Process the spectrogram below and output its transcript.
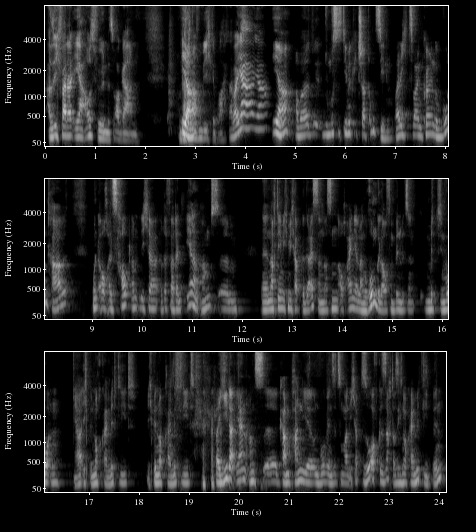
Also ich war da eher ausführendes Organ. Und Ja. auf den Weg gebracht. Aber ja, ja. Ja, aber du musstest die Mitgliedschaft umziehen, weil ich zwar in Köln gewohnt habe und auch als hauptamtlicher Referent Ehrenamt, ähm, äh, nachdem ich mich habe begeistern lassen, auch ein Jahr lang rumgelaufen bin mit, mit den Worten, ja, ich bin noch kein Mitglied, ich bin noch kein Mitglied. Bei jeder Ehrenamtskampagne und wo wir in Sitzungen waren, ich habe so oft gesagt, dass ich noch kein Mitglied bin,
